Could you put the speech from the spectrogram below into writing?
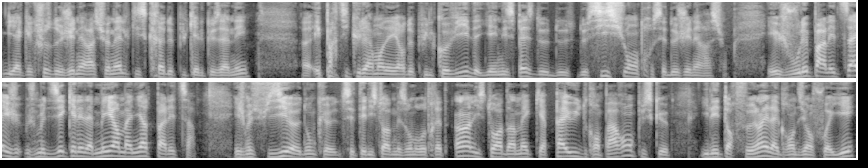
il y a quelque chose de générationnel qui se crée depuis quelques années, euh, et particulièrement d'ailleurs depuis le Covid. Il y a une espèce de, de, de scission entre ces deux générations. Et je voulais parler de ça, et je, je me disais quelle est la meilleure manière de parler de ça. Et je me suis dit, euh, donc, euh, c'était l'histoire de maison de retraite 1, l'histoire d'un mec qui a pas eu de grands-parents, puisque il est orphelin, il a grandi en foyer,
